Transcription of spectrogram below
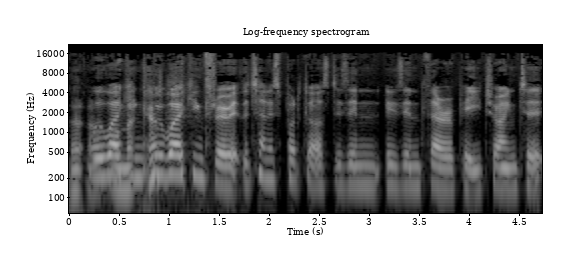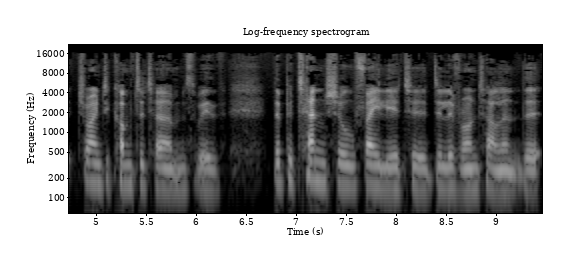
Uh, We're working. We're working through it. The tennis podcast is in is in therapy, trying to trying to come to terms with the potential failure to deliver on talent that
